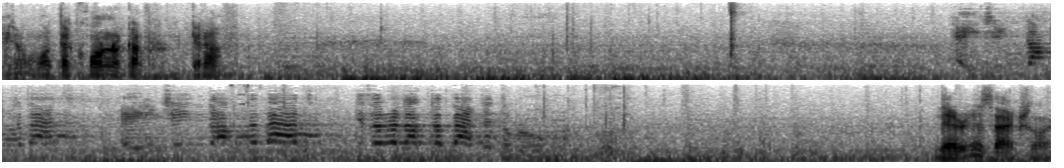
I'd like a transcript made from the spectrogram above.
I don't want the corner cover. Get off. Aging Dr. Bat? Aging Dr. Bat? Is there a Dr. Bat in the room? There is actually.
